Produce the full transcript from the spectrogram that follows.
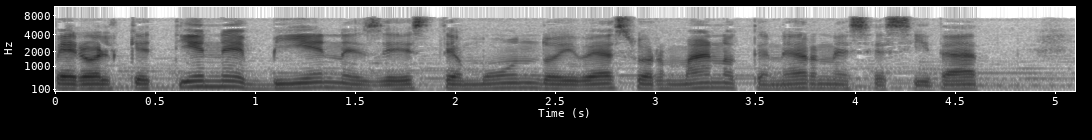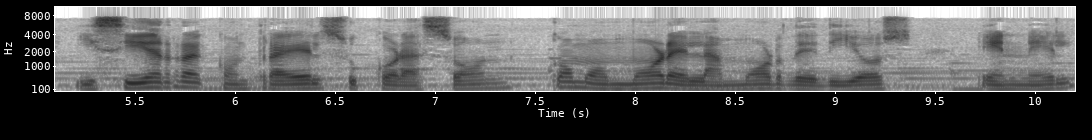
pero el que tiene bienes de este mundo y ve a su hermano tener necesidad y cierra contra él su corazón, ¿cómo mora el amor de Dios en él?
